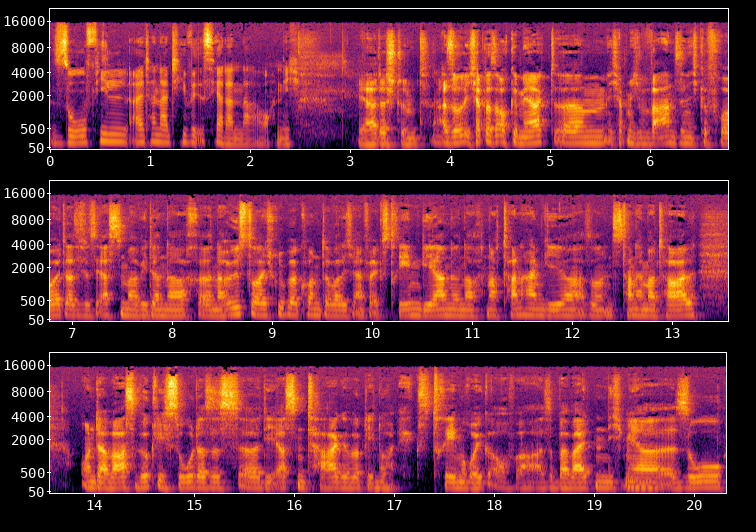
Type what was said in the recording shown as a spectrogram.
so viel Alternative ist ja dann da auch nicht. Ja, das stimmt. Also ich habe das auch gemerkt. Ähm, ich habe mich wahnsinnig gefreut, als ich das erste Mal wieder nach, äh, nach Österreich rüber konnte, weil ich einfach extrem gerne nach, nach Tannheim gehe, also ins Tannheimer Tal. Und da war es wirklich so, dass es äh, die ersten Tage wirklich noch extrem ruhig auch war. Also bei Weitem nicht mehr mhm. so,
